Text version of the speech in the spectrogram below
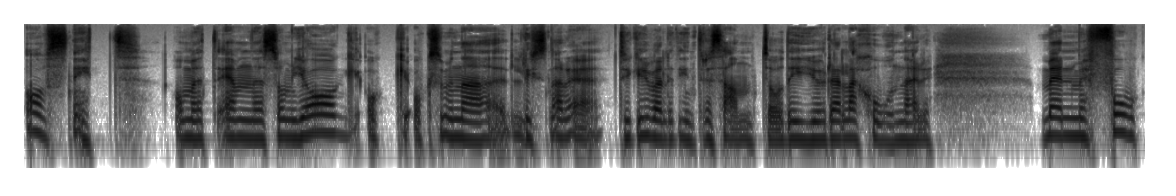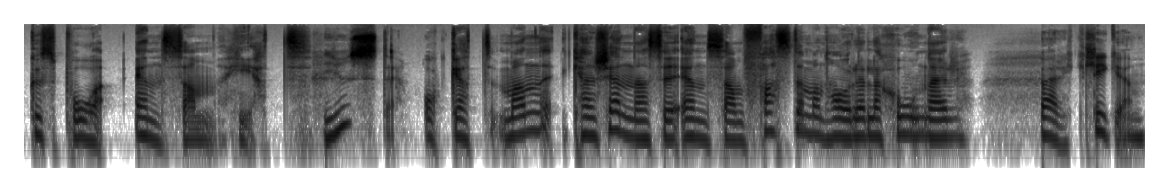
avsnitt om ett ämne som jag och också mina lyssnare tycker är väldigt intressant och det är ju relationer. Men med fokus på ensamhet. Just det. Och att man kan känna sig ensam fastän man har relationer. Verkligen.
